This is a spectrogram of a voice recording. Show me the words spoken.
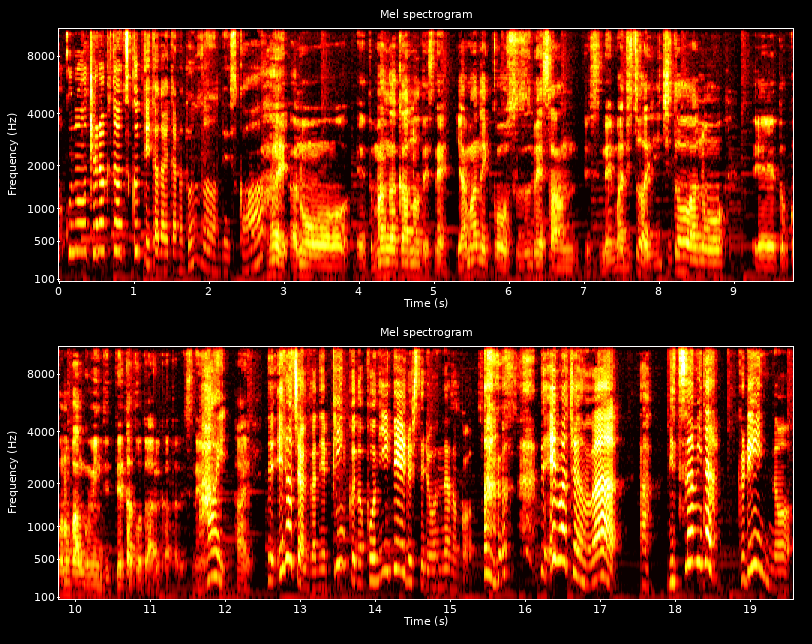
ト、このキャラクター作っていただいたのはどなたなんですか？はい、あのーえっ、と、漫画家のですね、山猫すずめさんですね。まあ、実は一度、あのえっ、と、この番組に出たことある方ですね。はい。はい。で、エラちゃんがね、ピンクのポニーテールしてる女の子。で、エマちゃんは、あ、三つ編みだグリーンの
